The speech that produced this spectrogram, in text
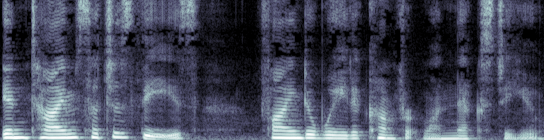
In times such as these, find a way to comfort one next to you.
